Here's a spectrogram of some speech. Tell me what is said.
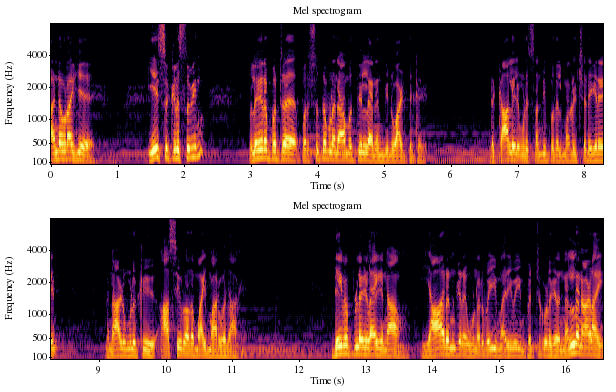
ஆண்டவராகிய இயேசு கிறிஸ்துவின் விலகரப்பட்ட பரிசுத்தமுள்ள நாமத்தில் அன்பின் வாழ்த்துக்கள். இந்த காலையில் உங்களை சந்திப்பதில் மகிழ்ச்சி அடைகிறேன். இந்த நாள் உங்களுக்கு ஆசீர்வாதமாய் மாறுவதாக. தெய்வ பிள்ளைகளாகி நாம் யார் என்கிற உணர்வையும் அறிவையும் பெற்றுக்கொள்கிற நல்ல நாளாய்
